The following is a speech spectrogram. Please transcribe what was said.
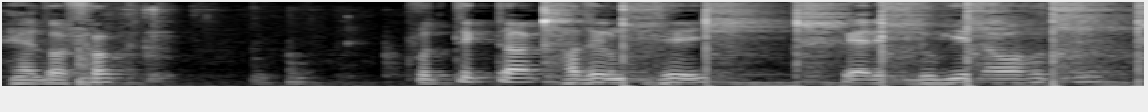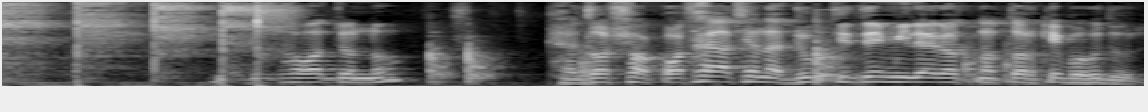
হ্যাঁ দর্শক প্রত্যেকটা কাজের মধ্যেই প্যারেক ঢুকিয়ে দেওয়া হচ্ছে। হওয়ার জন্য। হ্যাঁ দর্শক, কথায় আছে না, যুক্তিতে মিলে রত্ন তর্কে বহুদূর।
